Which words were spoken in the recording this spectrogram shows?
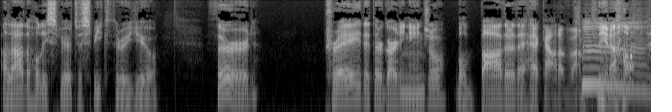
Allow the Holy Spirit to speak through you. Third, pray that their guardian angel will bother the heck out of them. Hmm. You know,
